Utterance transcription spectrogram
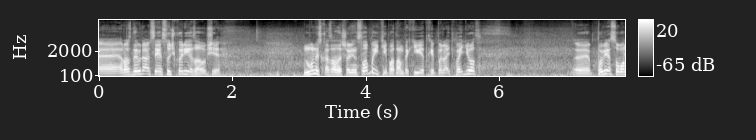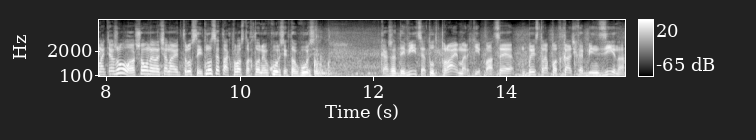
е, роздивлявся я сучкореза взагалі. Вони сказали, що він слабий, типа там такі ветки пилять пойдет. Е, По весу вона тяжола, а що вони починають трусити? Ну це так просто, хто не в курсі, хто в курсі. Каже, дивіться, тут праймер, типа, це бистра подкачка бензина.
